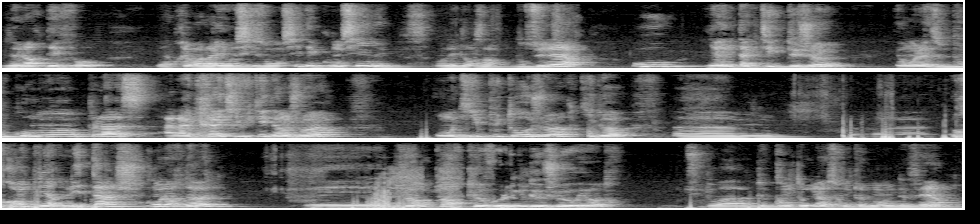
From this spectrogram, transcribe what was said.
de leurs défauts. Et après voilà, ils ont aussi des consignes. On est dans, un, dans une ère où il y a une tactique de jeu et on laisse beaucoup moins place à la créativité d'un joueur. On dit plutôt aux joueurs qui doivent euh, euh, remplir les tâches qu'on leur donne et peu importe le volume de jeu et autres, tu dois te cantonner à ce qu'on te demande de faire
